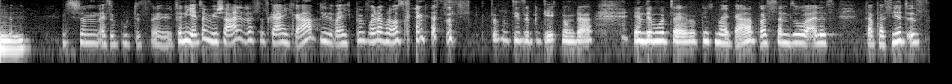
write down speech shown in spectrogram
Mhm. Das ist schon, also gut, das äh, finde ich jetzt irgendwie schade, dass es das gar nicht gab, diese, weil ich bin voll davon ausgegangen, dass das dass es diese Begegnung da in dem Hotel wirklich mal gab. Was dann so alles da passiert ist,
